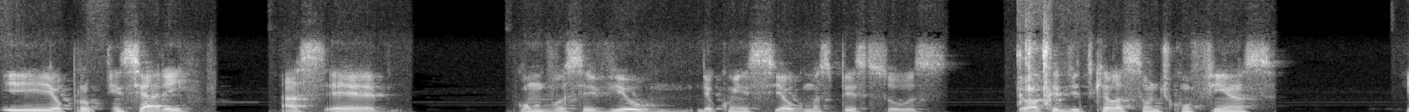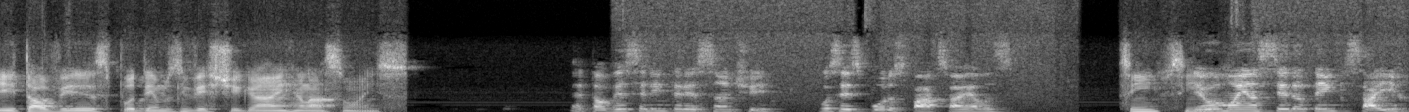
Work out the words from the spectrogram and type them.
e eu providenciarei as, é, como você viu, eu conheci algumas pessoas. Eu acredito que elas são de confiança. E talvez podemos investigar em relação a isso. É, talvez seria interessante você expor os fatos a elas. Sim, sim. Eu amanhã cedo eu tenho que sair,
